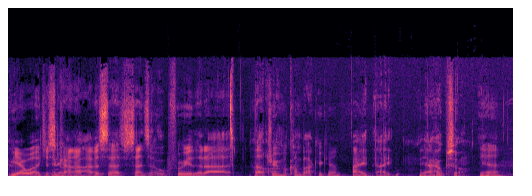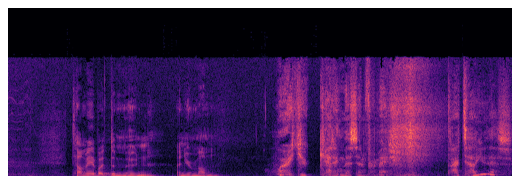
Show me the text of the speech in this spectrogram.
Yeah, well, I just kind of have a, sense of hope for you that uh, that dream will come back again. I, I, yeah, I hope so. Yeah. Tell me about the moon and your mum. Where are you getting this information? Did I tell you this?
